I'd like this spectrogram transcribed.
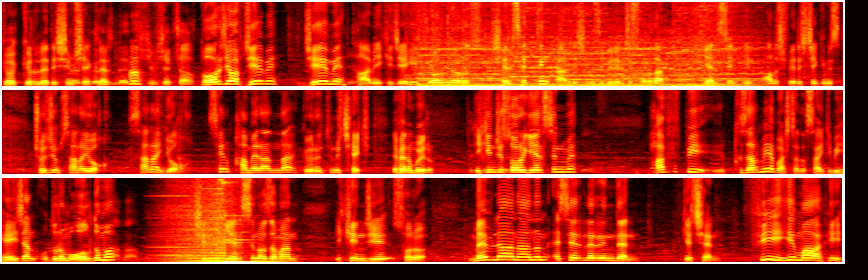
Gök gürledi, şimşekler. Ha, Şimşek çaktı. Doğru cevap C mi? C mi? Tabii ki C. Hiç yormuyoruz. Şemsettin kardeşimizi birinci sorudan. Gelsin ilk alışveriş çekimiz. Çocuğum sana yok. Sana yok. Sen kameranla görüntünü çek. Efendim buyurun. İkinci soru gelsin mi? Hafif bir kızarmaya başladık. Sanki bir heyecan durumu oldu mu? Şimdi gelsin o zaman ikinci soru. Mevlana'nın eserlerinden geçen fihi mafih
